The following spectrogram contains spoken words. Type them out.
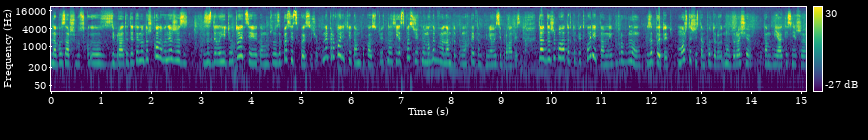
на базар, щоб зібрати дитину до школи, вони вже з- заздалегідь готуються і там записують списочок. Вони приходять і там показують. Ось у нас є списочок, не могли б ви нам допомогти там по ньому зібратись. Так, дуже багато хто підходить там і ну, запитують, можете щось там подоро- ну, дорожче, там якісніше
